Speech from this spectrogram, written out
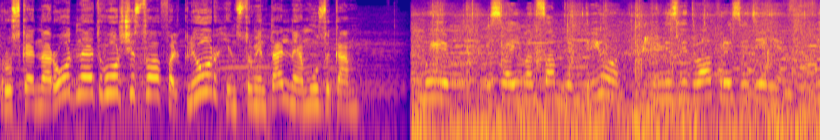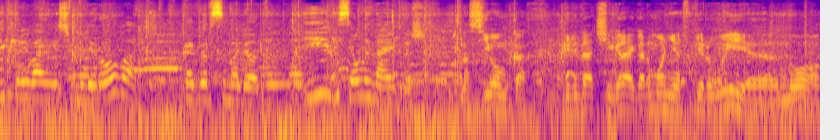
русское народное творчество, фольклор, инструментальная музыка мы своим ансамблем «Трио» привезли два произведения. Виктора Ивановича Малярова «Ковер самолет» и «Веселый наигрыш». На съемках передачи «Играй гармония» впервые, но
